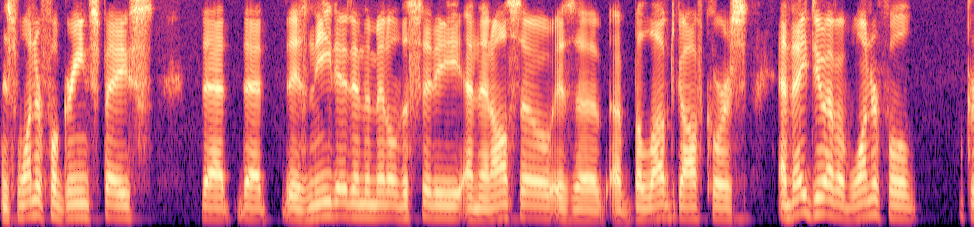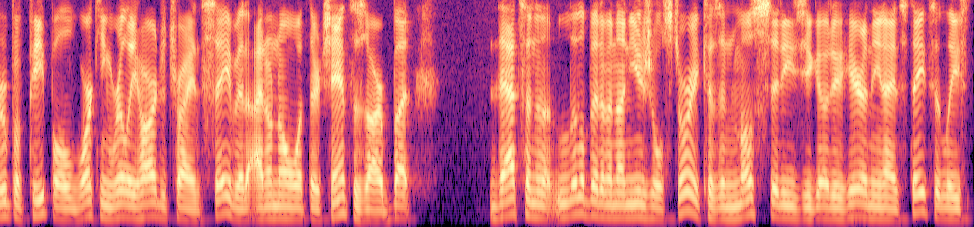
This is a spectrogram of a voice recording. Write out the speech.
this wonderful green space that that is needed in the middle of the city, and then also is a, a beloved golf course. And they do have a wonderful group of people working really hard to try and save it. I don't know what their chances are, but that's a little bit of an unusual story because in most cities you go to here in the United States, at least,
